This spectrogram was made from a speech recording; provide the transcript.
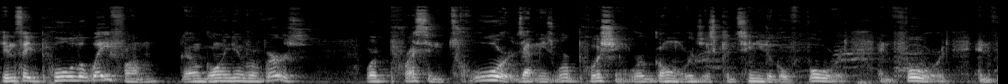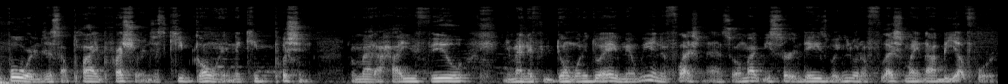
didn't say pull away from, I'm going in reverse. We're pressing towards. That means we're pushing, we're going, we're just continue to go forward and forward and forward and just apply pressure and just keep going and keep pushing no matter how you feel, no matter if you don't want to do it. Hey, man, we in the flesh, man. So it might be certain days but you know the flesh might not be up for it.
